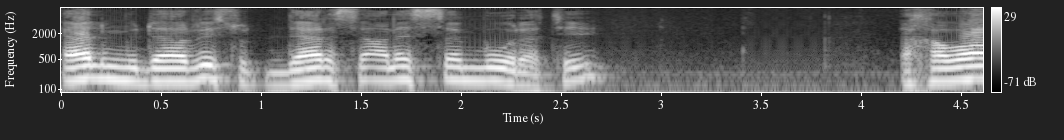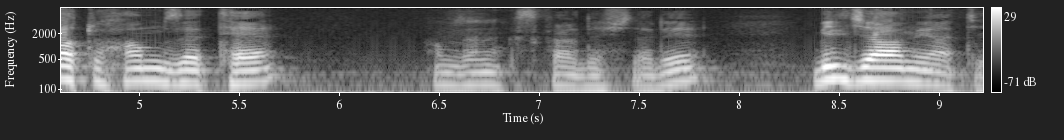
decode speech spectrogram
El müderrisut dersi ales sebureti Ehavatu Hamzete Hamza'nın kız kardeşleri bil camiati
